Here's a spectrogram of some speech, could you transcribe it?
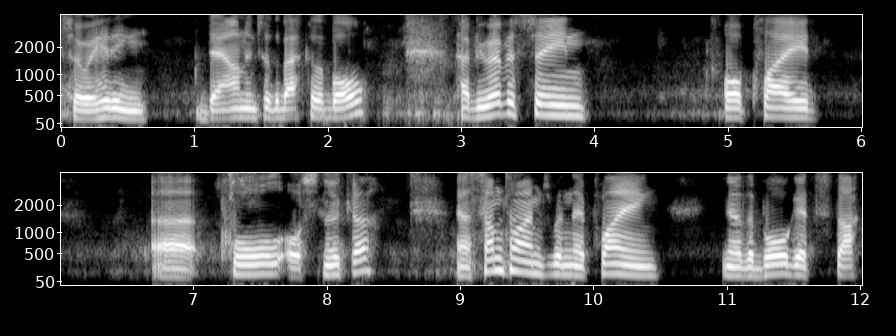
So we're hitting down into the back of the ball. Have you ever seen or played uh, pool or snooker? Now, sometimes when they're playing, you know, the ball gets stuck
